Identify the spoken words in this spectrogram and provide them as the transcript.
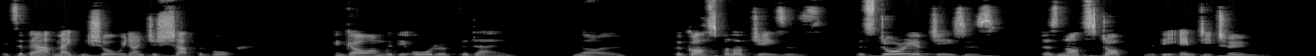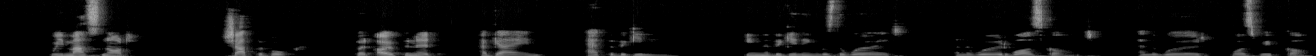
It's about making sure we don't just shut the book and go on with the order of the day. No, the gospel of Jesus, the story of Jesus, does not stop with the empty tomb. We must not shut the book, but open it again at the beginning. In the beginning was the Word, and the Word was God, and the Word was with God.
